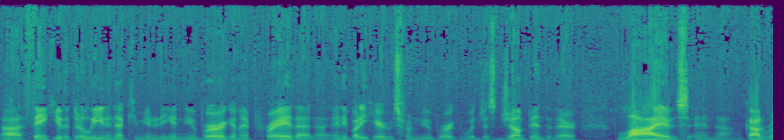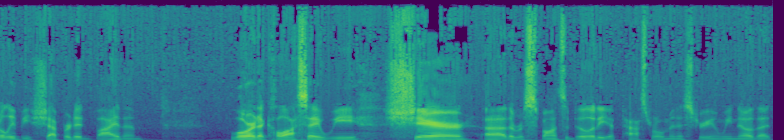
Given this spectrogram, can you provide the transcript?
uh, thank you that they're leading a community in Newberg, and I pray that uh, anybody here who's from Newberg would just jump into their lives and, uh, God, really be shepherded by them. Lord, at Colossae, we share uh, the responsibility of pastoral ministry, and we know that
